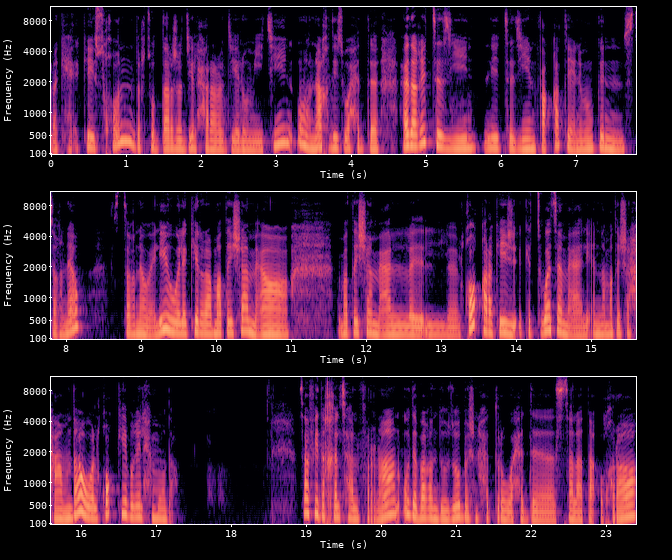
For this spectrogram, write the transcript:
راه كيسخن درتو الدرجة ديال الحرارة ديالو 200 وهنا خديت واحد هذا غير التزيين للتزيين فقط يعني ممكن نستغناو. نستغناو عليه ولكن راه مطيشة مع مطيشة مع القوق راه كتواتى معاه لأن مطيشة حامضة والقوق كيبغي الحموضة. صافي دخلتها للفران ودابا غندوزو باش نحضروا واحد السلطة أخرى.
